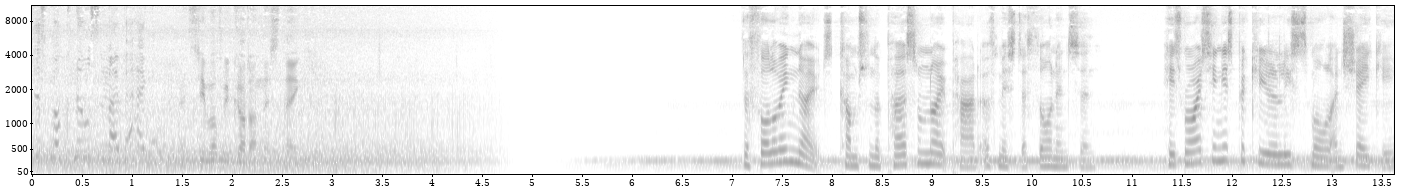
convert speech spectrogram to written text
there's more clothes in my bag. Let's see what we've got on this thing. The following note comes from the personal notepad of Mr. Thorirsson. His writing is peculiarly small and shaky,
